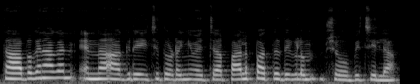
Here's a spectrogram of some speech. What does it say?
സ്ഥാപകനാകാൻ എന്ന് ആഗ്രഹിച്ച് തുടങ്ങിവെച്ച പല പദ്ധതികളും ശോഭിച്ചില്ല.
